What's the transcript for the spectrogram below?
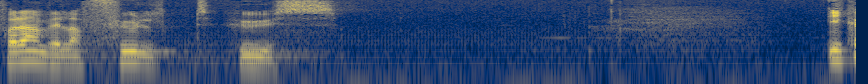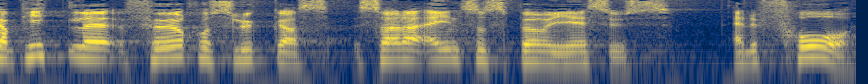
fordi han ville ha fullt hus. I kapittelet før hos Lukas så er det en som spør Jesus er det få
